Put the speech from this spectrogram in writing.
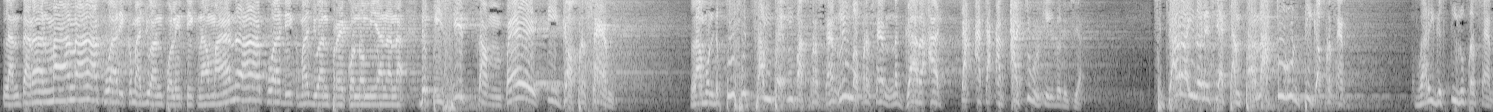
Lantaran mana kuari kemajuan politik nah mana kuadi kemajuan perekonomian anak defisit sampai 3 persen. Lamun defisit sampai 4 persen 5 persen negara acak-acakan acur Indonesia. Sejarah Indonesia can pernah turun 3 persen. Tilu persen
